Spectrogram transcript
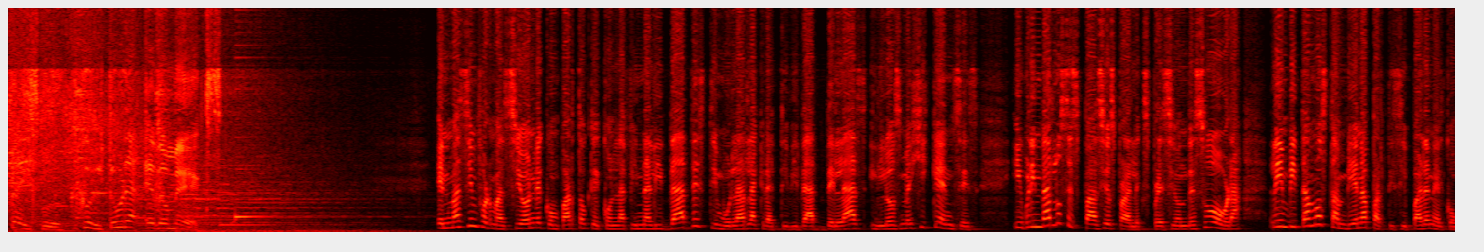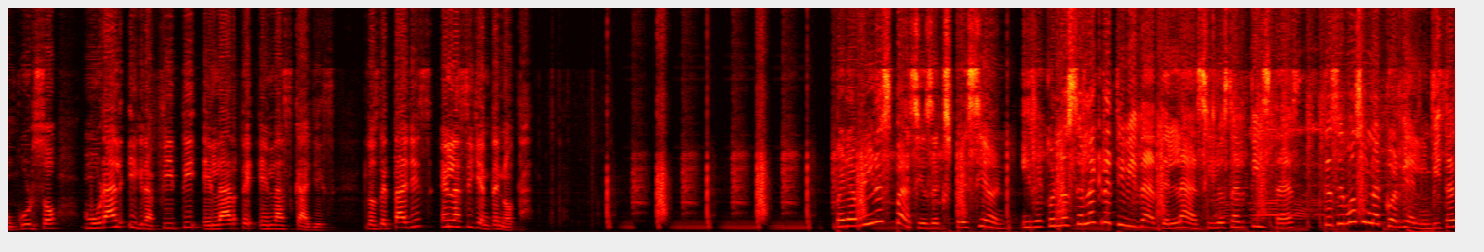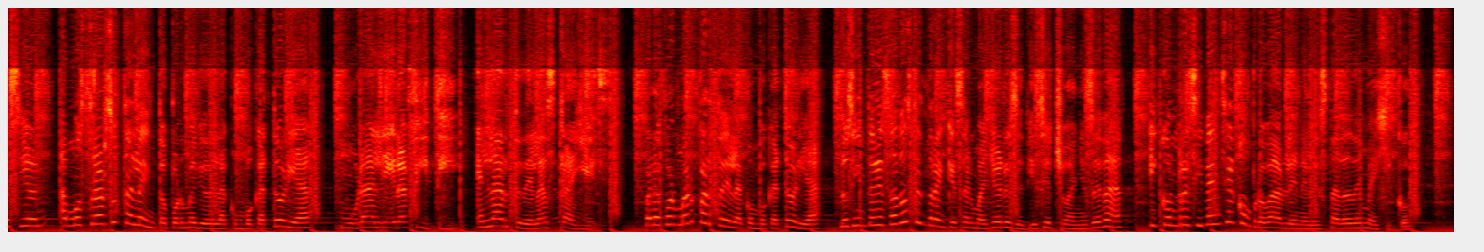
Facebook, Cultura Edomex. En más información le comparto que con la finalidad de estimular la creatividad de las y los mexiquenses y brindar los espacios para la expresión de su obra, le invitamos también a participar en el concurso Mural y Graffiti, el arte en las calles. Los detalles en la siguiente nota. Para abrir espacios de expresión y reconocer la creatividad de las y los artistas, te hacemos una cordial invitación a mostrar su talento por medio de la convocatoria Mural y Graffiti, el arte de las calles. Para formar parte de la convocatoria, los interesados tendrán que ser mayores de 18 años de edad y con residencia comprobable en el Estado de México.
